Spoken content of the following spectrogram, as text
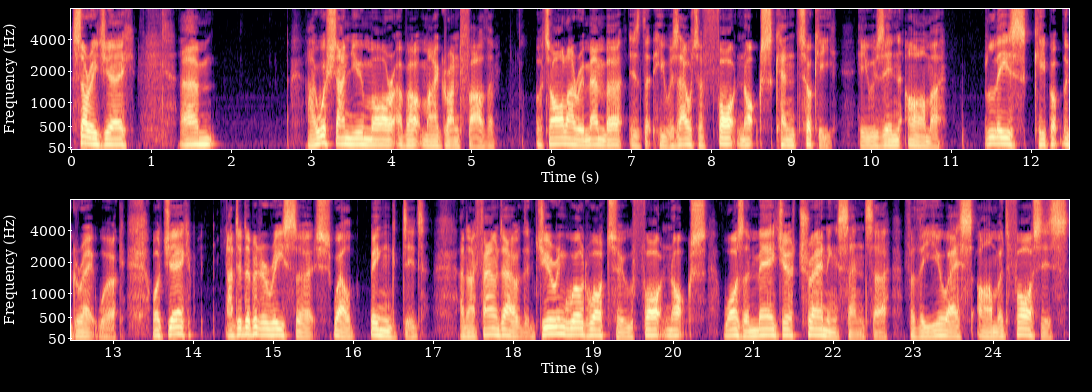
Sorry, Jake. Um, I wish I knew more about my grandfather, but all I remember is that he was out of Fort Knox, Kentucky. He was in armour. Please keep up the great work. Well, Jake, I did a bit of research. Well, Bing did, and I found out that during World War II, Fort Knox was a major training centre for the US Armoured Forces.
